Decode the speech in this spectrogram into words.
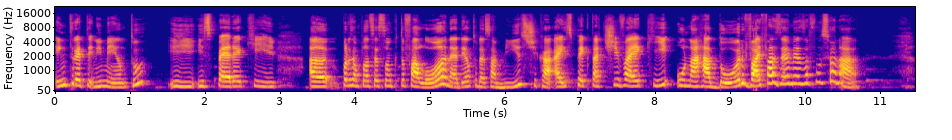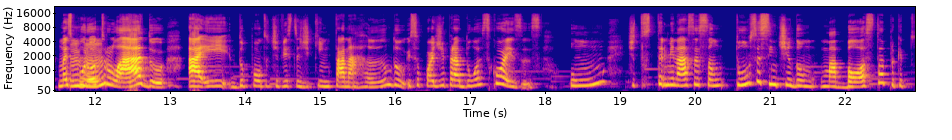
entretenimento e espera que. ah, por exemplo, na sessão que tu falou, né, dentro dessa mística, a expectativa é que o narrador vai fazer a mesa funcionar. Mas por Uhum. outro lado, aí, do ponto de vista de quem tá narrando, isso pode ir pra duas coisas. Um, de tu terminar a sessão tu se sentindo uma bosta, porque tu,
